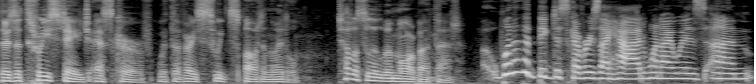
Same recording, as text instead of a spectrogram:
there's a three-stage S curve with a very sweet spot in the middle Tell us a little bit more about that. One of the big discoveries I had when I was um,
